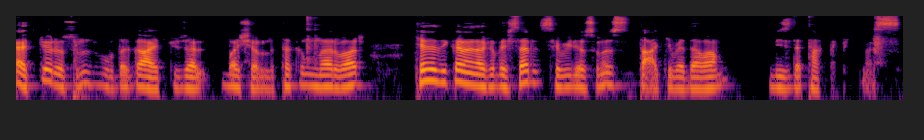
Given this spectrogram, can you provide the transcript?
Evet görüyorsunuz burada gayet güzel başarılı takımlar var. Kendinize dikkat edin arkadaşlar. Seviliyorsunuz. Takibe devam. Bizde taklit bitmez.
